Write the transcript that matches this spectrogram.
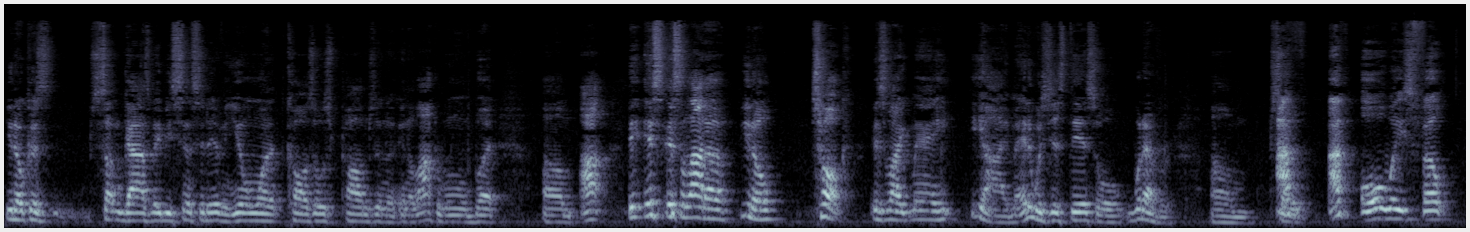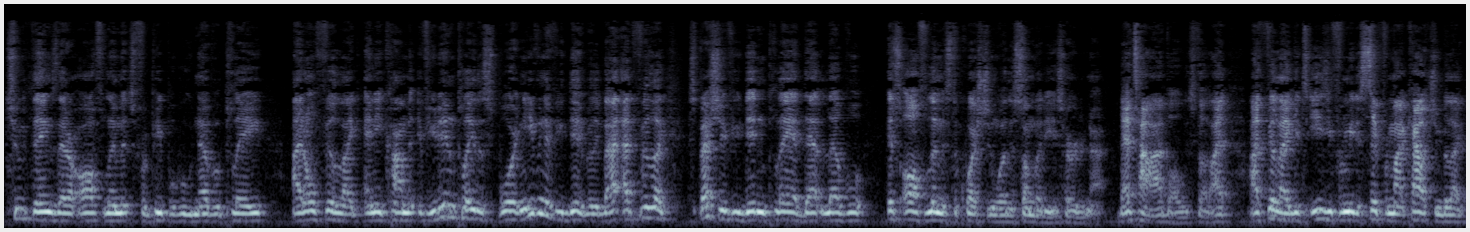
you know, because some guys may be sensitive, and you don't want to cause those problems in the, in the locker room. But um, I, it, it's it's a lot of you know talk. It's like, man, he, he all right, man. It was just this or whatever. Um, so I've, I've always felt two things that are off limits for people who never played. I don't feel like any comment. If you didn't play the sport, and even if you did really, but I, I feel like, especially if you didn't play at that level, it's off limits to question whether somebody is hurt or not. That's how I've always felt. I, I feel like it's easy for me to sit from my couch and be like,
